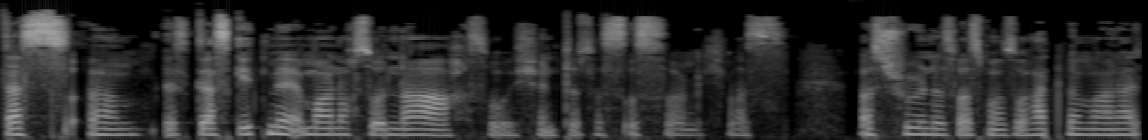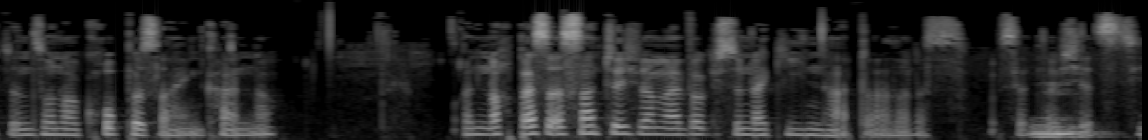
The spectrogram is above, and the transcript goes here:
das, ähm, ist, das geht mir immer noch so nach. So, ich finde, das ist wirklich was, was Schönes, was man so hat, wenn man halt in so einer Gruppe sein kann. Ne? Und noch besser ist natürlich, wenn man wirklich Synergien hat. Also das ist natürlich mhm. jetzt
